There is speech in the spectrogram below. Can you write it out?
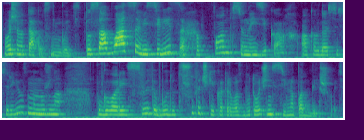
В общем, вот так вот с ним будет тусоваться, веселиться, have все на языках. А когда все серьезно, нужно поговорить, все это будут шуточки, которые вас будут очень сильно подбешивать.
